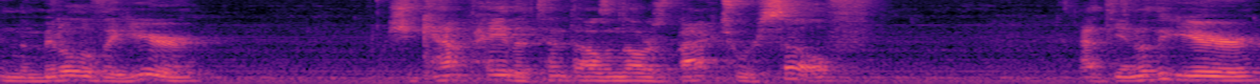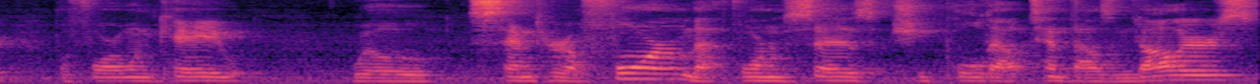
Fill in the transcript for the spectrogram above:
in the middle of the year, she can't pay the $10,000 back to herself. At the end of the year, the 401k will send her a form. That form says she pulled out $10,000.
